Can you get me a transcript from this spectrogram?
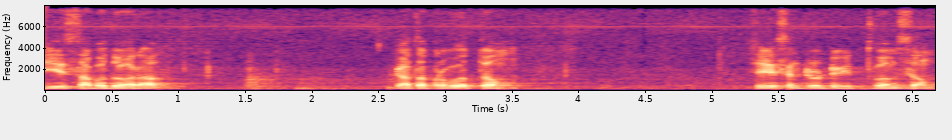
ఈ సభ ద్వారా గత ప్రభుత్వం చేసినటువంటి విధ్వంసం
